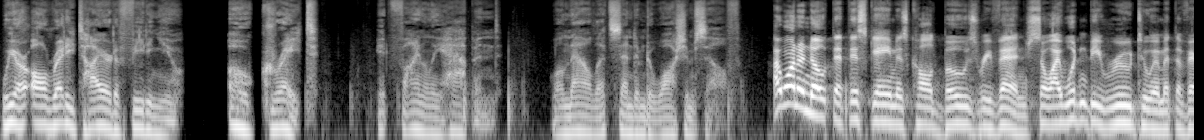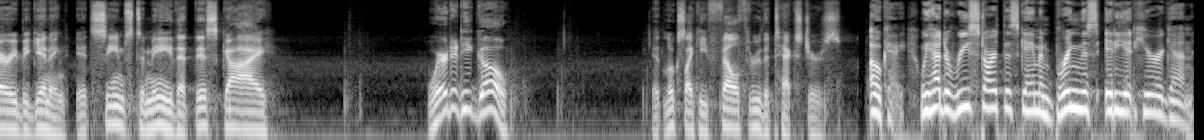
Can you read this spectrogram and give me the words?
We are already tired of feeding you. Oh, great. It finally happened. Well, now let's send him to wash himself. I want to note that this game is called Bou's Revenge, so I wouldn't be rude to him at the very beginning. It seems to me that this guy. Where did he go? It looks like he fell through the textures. Okay, we had to restart this game and bring this idiot here again.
